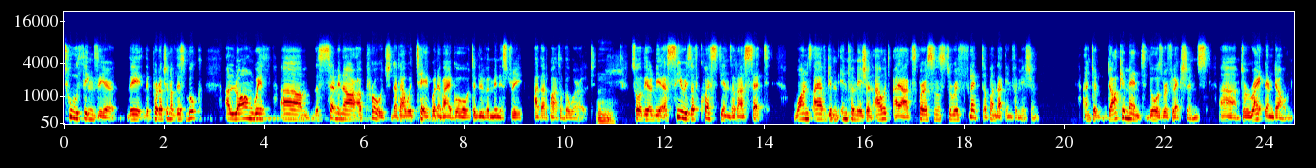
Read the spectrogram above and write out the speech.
two things here the, the production of this book, along with um, the seminar approach that I would take whenever I go to deliver ministry at that part of the world. Mm. So there'll be a series of questions that are set. Once I have given information out, I ask persons to reflect upon that information and to document those reflections, um, to write them down.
